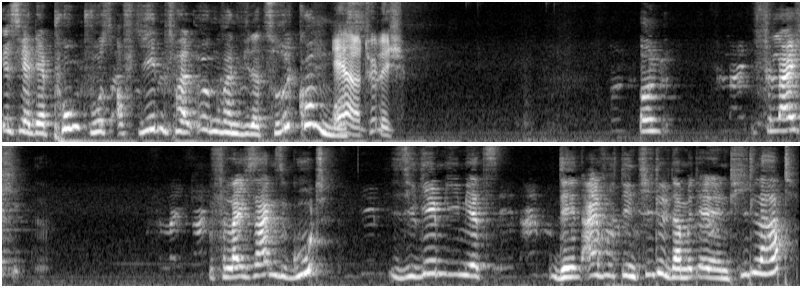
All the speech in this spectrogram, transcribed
Ist ja der Punkt, wo es auf jeden Fall irgendwann wieder zurückkommen muss. Ja, natürlich. Und vielleicht, vielleicht sagen sie gut, sie geben ihm jetzt den, einfach den Titel, damit er den Titel hat.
